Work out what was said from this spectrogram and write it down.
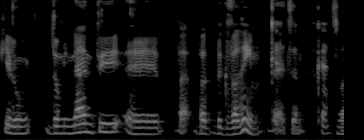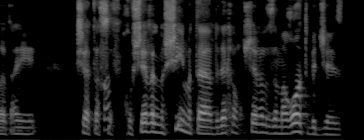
כאילו דומיננטי אה, ב- ב- בגברים כן, בעצם. כן. זאת אומרת, אני, כשאתה נכון. סוף, חושב על נשים, אתה בדרך כלל חושב על זמרות בג'אז.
